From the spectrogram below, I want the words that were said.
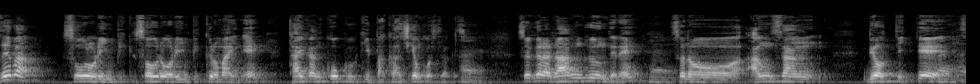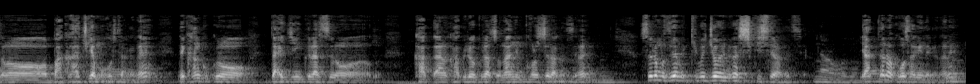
例えばソウルオリンピックソウルオリンピックの前にね対艦航空機爆破事件を起こしてるわけですよ、はい。それからラングーンでね、はい、そのアウンサン病って言って、はいはい、その爆破事件も起こしたわけね、はい、で韓国の大臣クラスのかあの閣僚クラスを何人も殺してるわけですよね、うんうん、それも全部キム・ジョンイルが指揮してるわけですよ。なるほど。やったのは工作員だけどね、うんうん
